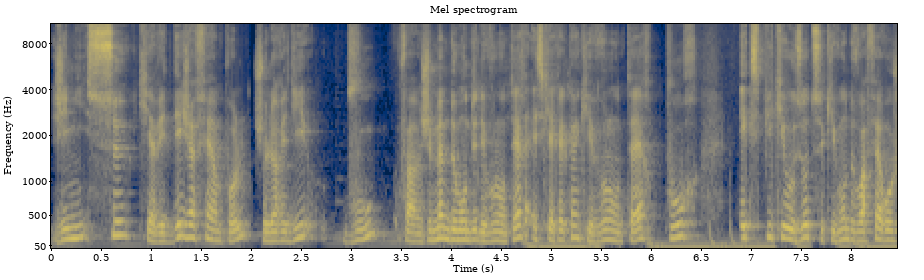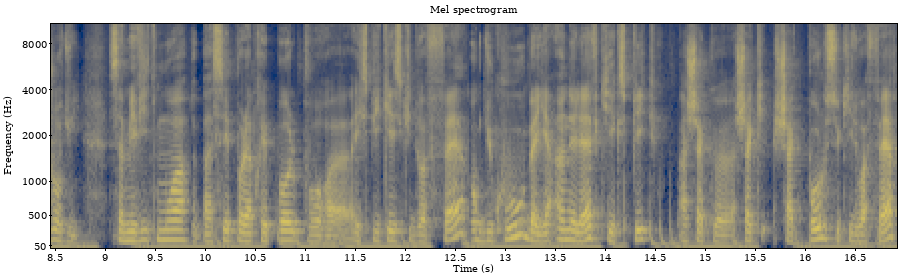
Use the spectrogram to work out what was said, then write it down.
j'ai mis ceux qui avaient déjà fait un pôle, je leur ai dit, vous, enfin j'ai même demandé des volontaires, est-ce qu'il y a quelqu'un qui est volontaire pour expliquer aux autres ce qu'ils vont devoir faire aujourd'hui. Ça m'évite moi de passer pôle après pôle pour euh, expliquer ce qu'ils doivent faire. Donc du coup, ben, il y a un élève qui explique à chaque, euh, pôle ce qu'il doit faire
